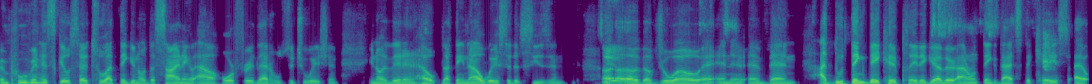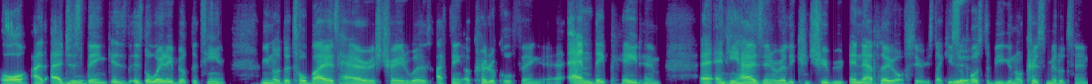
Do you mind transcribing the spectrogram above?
improving his skill set too. I think you know the signing of Al Horford, that whole situation, you know, they didn't help. I think now wasted the season uh, yeah. of, of Joel and, and and Ben. I do think they could play together. I don't think that's the case at all. I, I just mm-hmm. think is is the way they built the team. You know, the Tobias Harris trade was, I think, a critical thing, and they paid him and he hasn't really contributed in that playoff series. Like he's yeah. supposed to be, you know, Khris Middleton.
